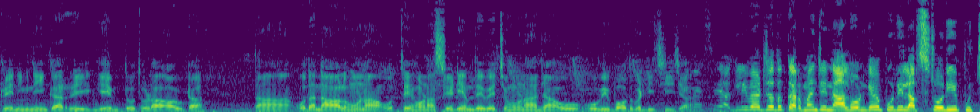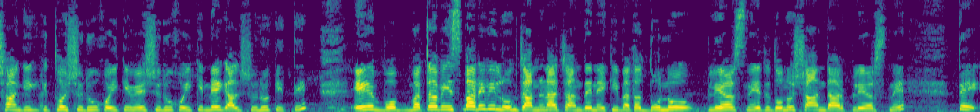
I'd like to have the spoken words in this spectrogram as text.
ਟ੍ਰੇਨਿੰਗ ਨਹੀਂ ਕਰ ਰਹੀ ਗੇਮ ਤੋਂ ਥੋੜਾ ਆਊਟ ਆ। ਤਾਂ ਉਹਦਾ ਨਾਲ ਹੋਣਾ, ਉੱਥੇ ਹੋਣਾ ਸਟੇਡੀਅਮ ਦੇ ਵਿੱਚ ਹੋਣਾ ਜਾਂ ਉਹ ਉਹ ਵੀ ਬਹੁਤ ਵੱਡੀ ਚੀਜ਼ ਆ। ਵੈਸੇ ਅਗਲੀ ਵਾਰ ਜਦੋਂ ਕਰਮਨ ਜੀ ਨਾਲ ਹੋਣਗੇ, ਮੈਂ ਪੂਰੀ ਲਵ ਸਟੋਰੀ ਪੁੱਛਾਂਗੀ ਕਿ ਕਿੱਥੋਂ ਸ਼ੁਰੂ ਹੋਈ, ਕਿਵੇਂ ਸ਼ੁਰੂ ਹੋਈ, ਕਿੰਨੇ ਗੱਲ ਸ਼ੁਰੂ ਕੀਤੀ। ਇਹ ਮਤਲਬ ਇਸ ਬਾਰੇ ਵੀ ਲੋਕ ਜਾਣਨਾ ਚਾਹੁੰਦੇ ਨੇ ਕਿ ਮਤਲਬ ਦੋਨੋਂ ਪਲੇਅਰਸ ਨੇ ਤੇ ਦੋਨੋਂ ਸ਼ਾਨਦਾਰ ਪਲੇਅਰਸ ਨੇ। ਤੇ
